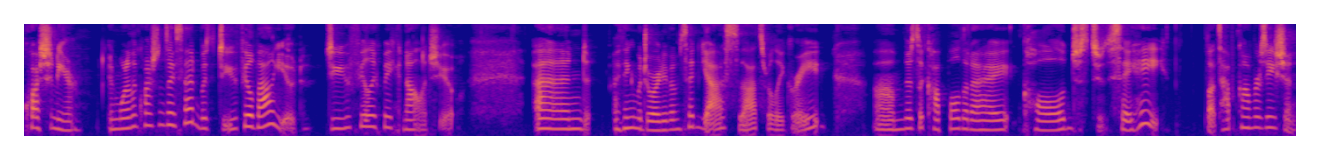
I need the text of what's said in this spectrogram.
questionnaire. And one of the questions I said was, Do you feel valued? Do you feel like we acknowledge you? And I think a majority of them said yes, so that's really great. Um, there's a couple that I called just to say, Hey, let's have a conversation.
